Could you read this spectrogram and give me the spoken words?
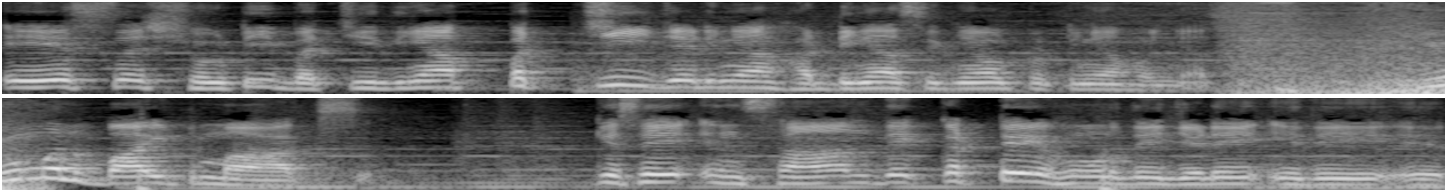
ਇਸ ਛੋਟੀ ਬੱਚੀ ਦੀਆਂ 25 ਜਿਹੜੀਆਂ ਹੱਡੀਆਂ ਸੀਗੀਆਂ, ਉਹ ਟੁੱਟੀਆਂ ਹੋਈਆਂ ਸੀ। ਹਿਊਮਨ ਬਾਈਟ ਮਾਰਕਸ ਕਿਸੇ ਇਨਸਾਨ ਦੇ ਕੱਟੇ ਹੋਣ ਦੇ ਜਿਹੜੇ ਇਹਦੇ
